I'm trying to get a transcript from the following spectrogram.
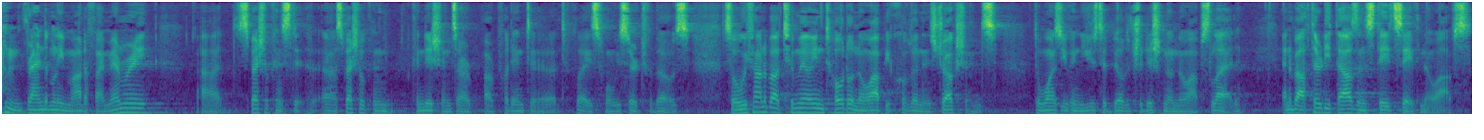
randomly modify memory. Uh, special, uh, special con- conditions are, are put into place when we search for those. So we found about 2 million total no-op equivalent instructions, the ones you can use to build a traditional no-op sled, and about 30,000 state-safe no-ops.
